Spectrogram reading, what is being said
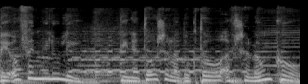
באופן מילולי, פינתו של הדוקטור אבשלום קור.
